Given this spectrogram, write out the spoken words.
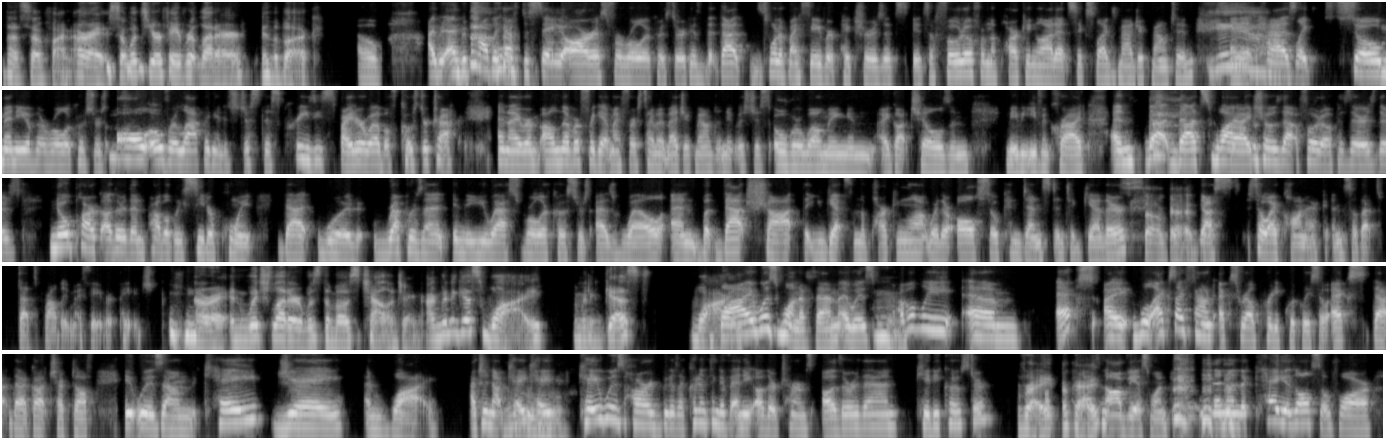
That's so fun. All right. So what's your favorite letter in the book Oh, I, I would probably have to say R is for roller coaster because th- that's one of my favorite pictures. It's it's a photo from the parking lot at Six Flags Magic Mountain, yeah. and it has like so many of the roller coasters all overlapping, and it's just this crazy spider web of coaster track. And I rem- I'll never forget my first time at Magic Mountain. It was just overwhelming, and I got chills and maybe even cried. And that that's why I chose that photo because there's there's no park other than probably Cedar Point that would represent in the US roller coasters as well. And but that shot that you get from the parking lot where they're all so condensed and together. So good. Just so iconic. And so that's that's probably my favorite page. all right. And which letter was the most challenging? I'm gonna guess why. I'm gonna guess why. Why was one of them. It was mm. probably um X, I well, X, I found X Rail pretty quickly. So X that that got checked off. It was um K, J, and Y. Actually, not K. K Ooh. K was hard because I couldn't think of any other terms other than kiddie coaster. Right. Okay. That's an obvious one. And then on the K is also far.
